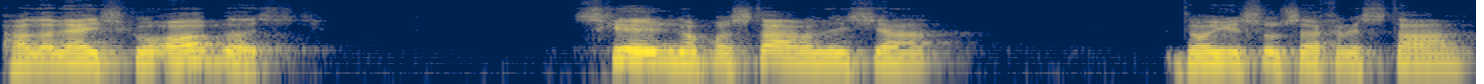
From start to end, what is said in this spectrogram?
Галилейську область, схильно поставилися до Ісуса Христа.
